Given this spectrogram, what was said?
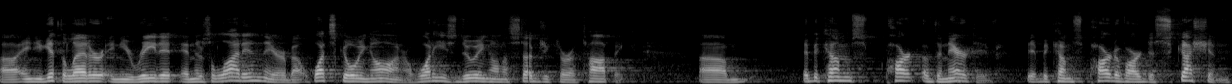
Uh, and you get the letter and you read it, and there's a lot in there about what's going on or what he's doing on a subject or a topic. Um, it becomes part of the narrative, it becomes part of our discussion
